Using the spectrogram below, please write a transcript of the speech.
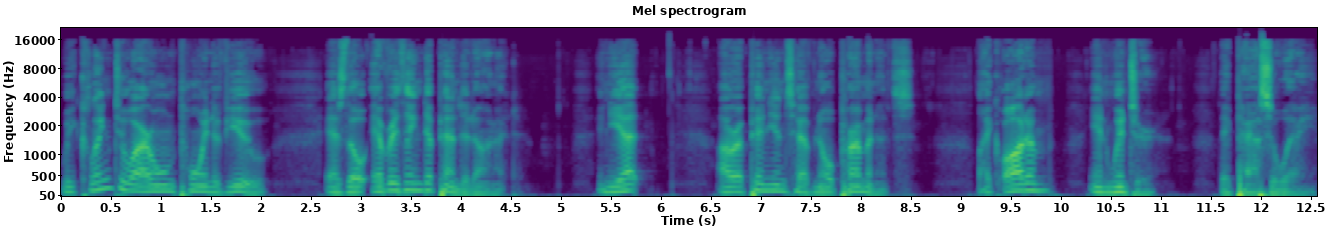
We cling to our own point of view as though everything depended on it. And yet, our opinions have no permanence. Like autumn and winter, they pass away.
